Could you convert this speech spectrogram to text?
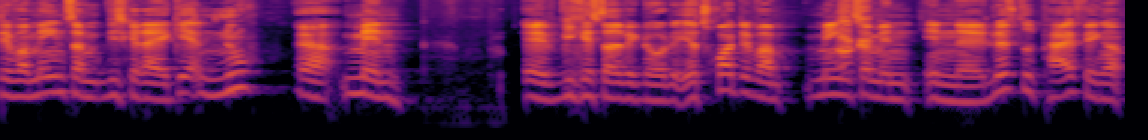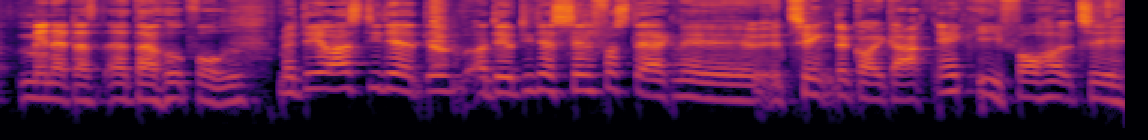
det var ment som, vi skal reagere nu, Ja. men øh, vi kan stadigvæk nå det. Jeg tror, det var ment okay. som en, en øh, løftet pegefinger, men at der, at der er håb forude. Men det er jo også de der, det, og det er jo de der selvforstærkende øh, ting, der går i gang, ikke? I forhold til,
